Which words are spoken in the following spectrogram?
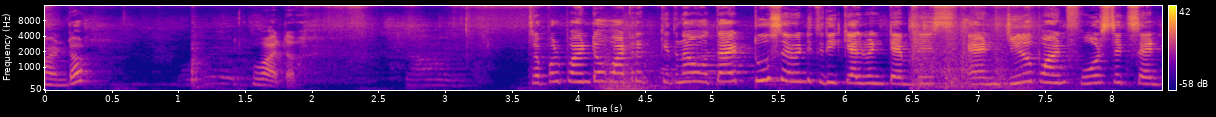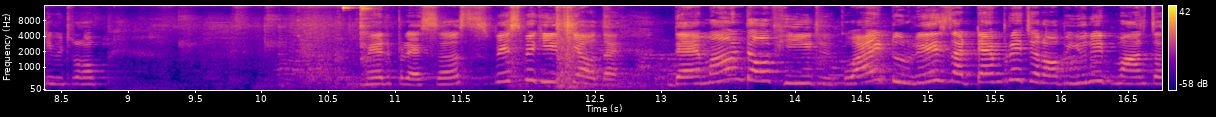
point of water. Triple point of water कितना होता है 273 seventy three kelvin temperature and 0.46 centimetre ऑफ मेयर प्रेशर स्पेसिफिक हीट क्या होता है the amount of heat required to raise the temperature of unit mass the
